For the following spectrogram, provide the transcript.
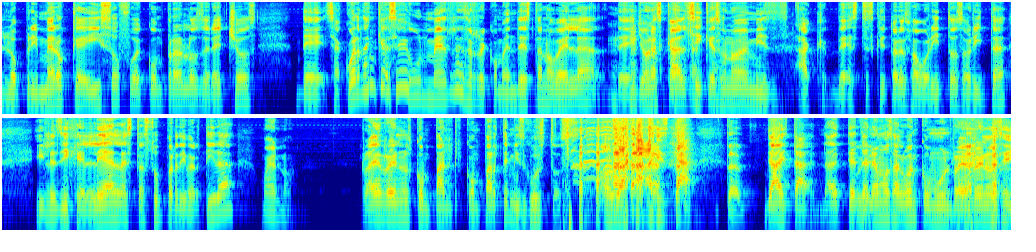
lo primero que hizo fue comprar los derechos ¿Se acuerdan que hace un mes les recomendé esta novela de John Scalzi, que es uno de mis este, escritores favoritos ahorita? Y les dije, léanla, está súper divertida. Bueno, Ryan Reynolds comparte mis gustos. O sea, ahí está. Ya está. Te tenemos algo en común, Ryan Reynolds y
